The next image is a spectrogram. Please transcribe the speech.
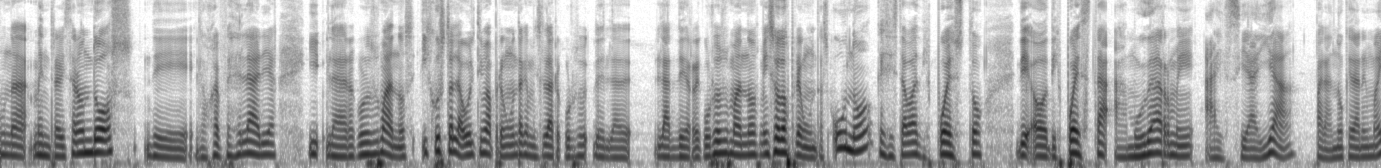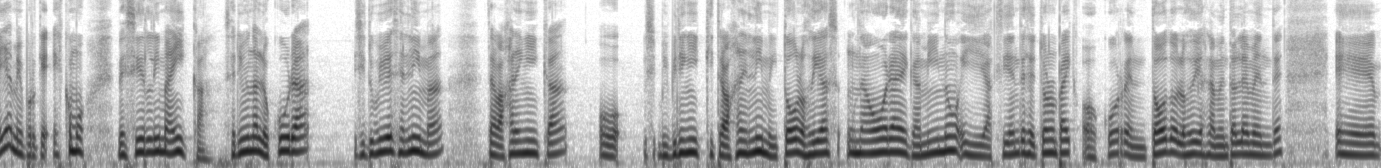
una, me entrevistaron dos de los jefes del área y la de recursos humanos. Y justo la última pregunta que me hizo la, de, la, de recursos humanos me hizo dos preguntas. Uno, que si estaba dispuesto o dispuesta a mudarme hacia allá para no quedar en Miami, porque es como decir Lima-Ica. Sería una locura si tú vives en Lima, trabajar en Ica o vivir en trabajar en Lima y todos los días una hora de camino y accidentes de turnpike ocurren todos los días lamentablemente eh,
